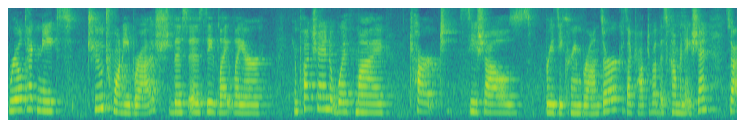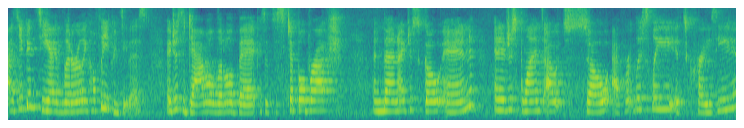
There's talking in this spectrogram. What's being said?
Real Techniques 220 brush. This is the light layer complexion with my Tarte Seashells Breezy Cream Bronzer because I've talked about this combination. So as you can see, I literally, hopefully you can see this, I just dab a little bit because it's a stipple brush and then I just go in and it just blends out so effortlessly. It's crazy.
